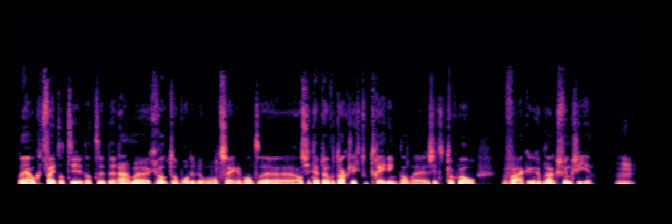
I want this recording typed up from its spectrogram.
Nou ja, ook het feit dat, de, dat de ramen groter worden, wil wel wat zeggen. Want uh, als je het hebt over daglichttoetreding, dan uh, zit er toch wel vaak een gebruiksfunctie in. Hmm.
